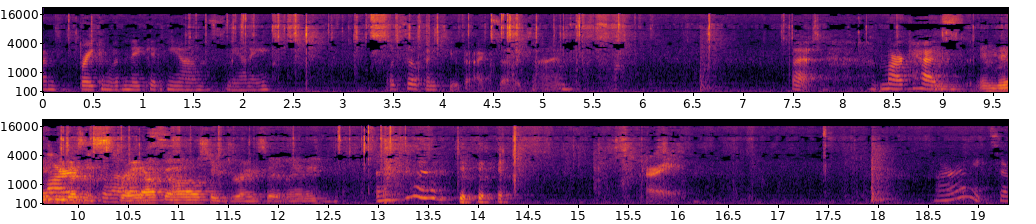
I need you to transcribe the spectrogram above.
I'm breaking with naked hands, Manny. Let's open two bags at a time. But Mark has And Mandy large doesn't gloves. spray alcohol; she drinks it, Manny. All right. All right, so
